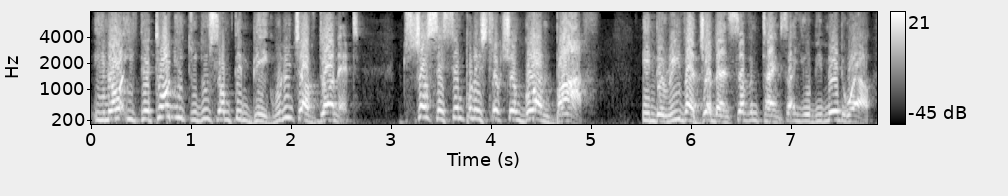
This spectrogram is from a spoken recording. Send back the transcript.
You know, if they told you to do something big, wouldn't you have done it? Just a simple instruction go and bath in the river Jordan seven times and you'll be made well.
